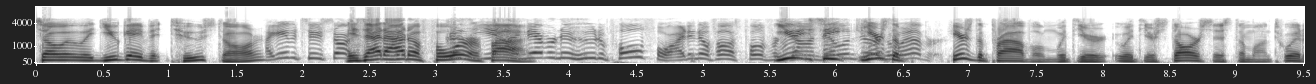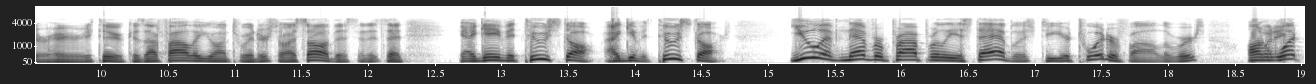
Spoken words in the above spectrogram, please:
So it, you gave it two stars? I gave it two stars. Is that out of four or yeah, five? I never knew who to pull for. I didn't know if I was pulling for you, John see, Dillinger here's or whoever. The, here's the problem with your with your star system on Twitter, Harry, too, because I follow you on Twitter, so I saw this, and it said, I gave it two stars. I give it two stars. You have never properly established to your Twitter followers on what, what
